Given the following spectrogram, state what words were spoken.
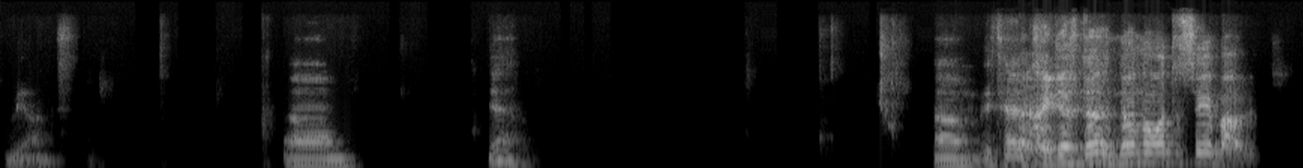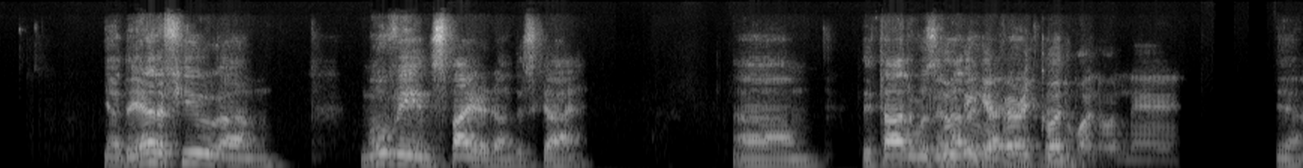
To be honest, um, yeah. Um, it had I just don't, don't know what to say about it. Yeah, they had a few um, movie inspired on this guy. Um, they thought it was another Including guy a very back good then. one on uh, Yeah,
